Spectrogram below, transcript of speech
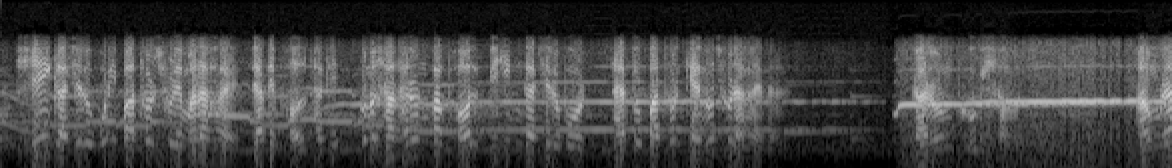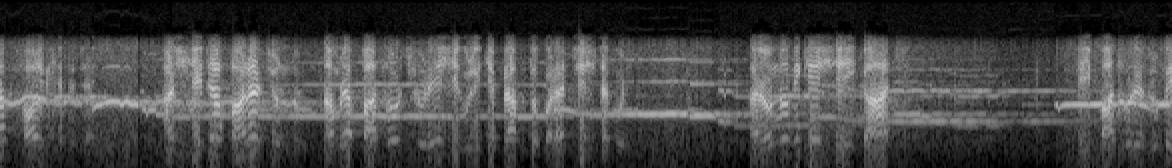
সেই গাছের উপরই পাথর ছুঁড়ে মারা হয়, যাতে ফল থাকে? কোনো সাধারণ বা ফল বিহীন গাছের উপর এত পাথর কেন ছোড়া হয় না? কারণ খুবই সহজ। আমরা ফল খেতে চাই। আর সেটা পারার জন্য আমরা পাথর ছুঁড়ে সেগুলিকে প্রাপ্ত করার চেষ্টা করি। আর অন্যদিকে সেই গাছ এই পাথরের রূপে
